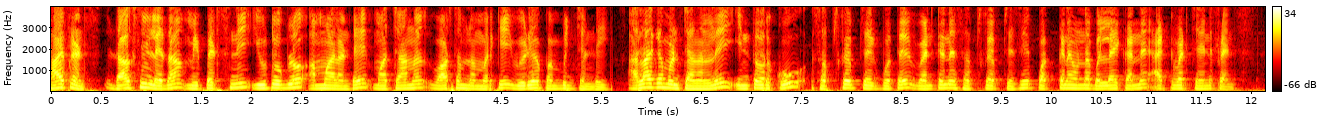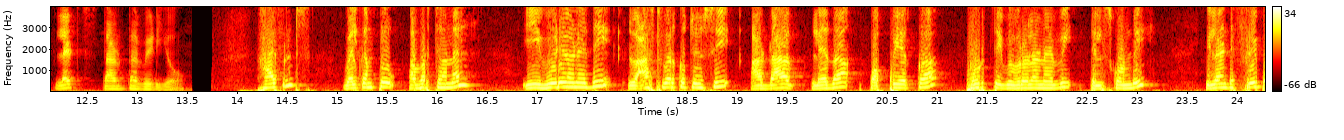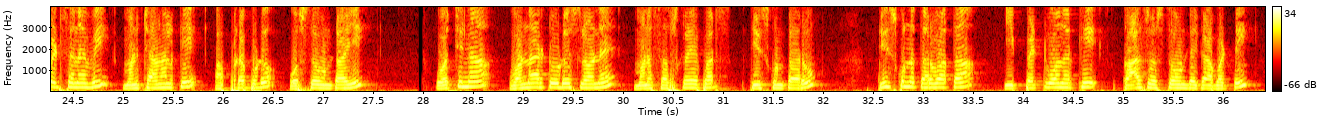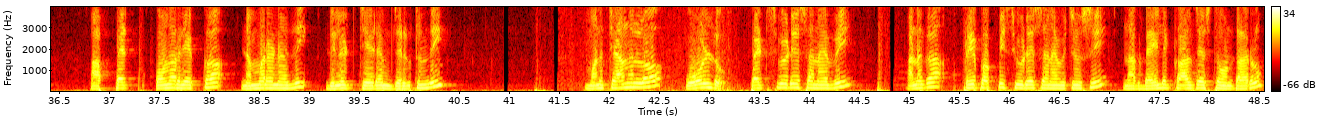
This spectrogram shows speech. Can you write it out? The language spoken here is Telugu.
హాయ్ ఫ్రెండ్స్ డాగ్స్ని లేదా మీ పెట్స్ని యూట్యూబ్లో అమ్మాలంటే మా ఛానల్ వాట్సాప్ నెంబర్కి వీడియో పంపించండి. అలాగే మన ఛానల్ని ఇంతవరకు సబ్స్క్రైబ్ చేయకపోతే వెంటనే సబ్స్క్రైబ్ చేసి పక్కనే ఉన్న బెల్ ఐకాన్ని యాక్టివేట్ చేయండి friends. Let's start the video hi friends welcome to our channel ఈ వీడియో అనేది లాస్ట్ వరకు చూసి ఆ డాగ్ లేదా పప్పు యొక్క పూర్తి వివరాలు అనేవి తెలుసుకోండి. ఇలాంటి ఫ్రీ పెట్స్ అనేవి మన ఛానల్కి అప్పుడప్పుడు వస్తూ ఉంటాయి. వచ్చిన వన్ ఆర్ టూ డేస్లోనే మన సబ్స్క్రైబర్స్ తీసుకుంటారు. తీసుకున్న తర్వాత ఈ పెట్ ఓనర్కి కాల్స్ వస్తూ ఉంటాయి కాబట్టి ఆ పెట్ ఓనర్ యొక్క నెంబర్ అనేది డిలీట్ చేయడం జరుగుతుంది. మన ఛానల్లో ఓల్డ్ పెట్స్ వీడియోస్ అనేవి అనగా ఫ్రీ పప్పీస్ వీడియోస్ అనేవి చూసి నాకు డైలీ కాల్ చేస్తూ ఉంటారు.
